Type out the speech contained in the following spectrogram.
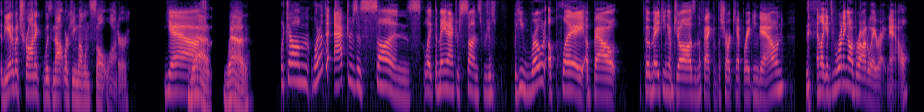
The animatronic was not working well in salt water. Yeah. yeah, so- yeah, which um one of the actors' sons, like the main actor's sons, were just he wrote a play about the making of Jaws and the fact that the shark kept breaking down. and like it's running on Broadway right now.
